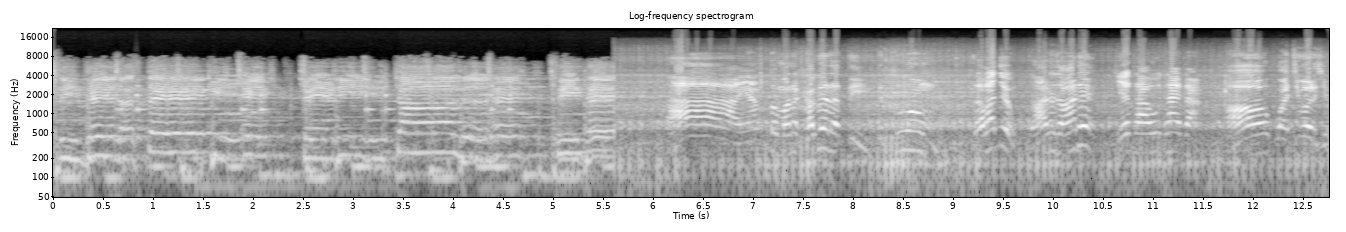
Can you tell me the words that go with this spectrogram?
સીધે રસ્તે કી તેરી ચાલ હે સીધે હા. એમ તો મને ખબર હતી કે તું આમ જવા દેવ તારે જવા દે. જે થાવું થાય તા. હા પહોંચી વળશે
